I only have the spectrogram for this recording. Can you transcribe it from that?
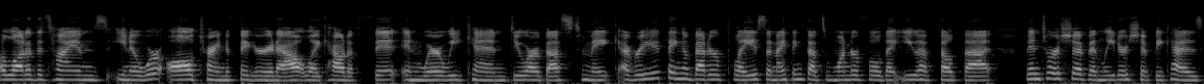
a lot of the times, you know, we're all trying to figure it out, like how to fit and where we can do our best to make everything a better place. And I think that's wonderful that you have felt that mentorship and leadership because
